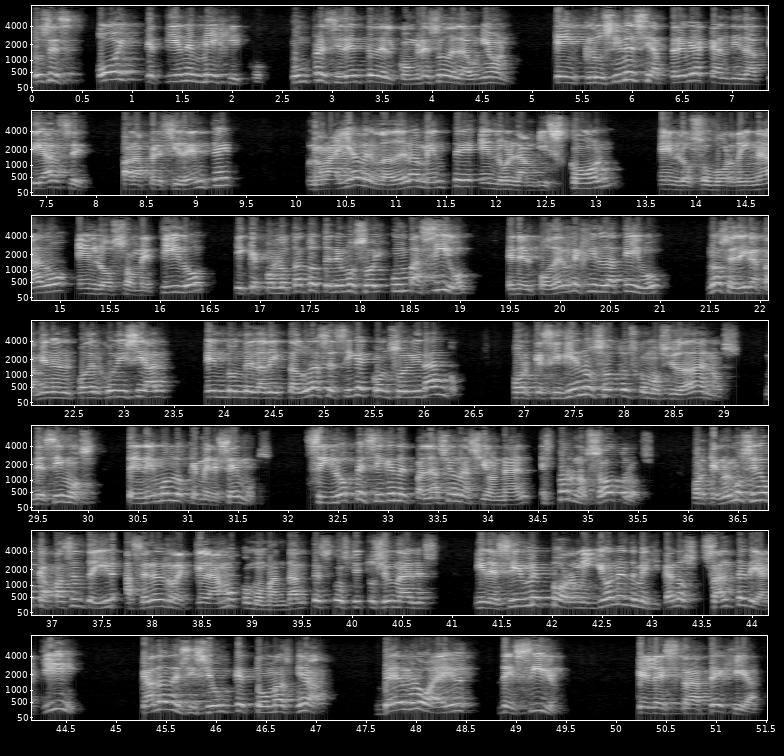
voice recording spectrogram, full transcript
Entonces, Hoy que tiene México un presidente del Congreso de la Unión que inclusive se atreve a candidatearse para presidente, raya verdaderamente en lo lambiscón, en lo subordinado, en lo sometido, y que por lo tanto tenemos hoy un vacío en el poder legislativo, no se diga también en el poder judicial, en donde la dictadura se sigue consolidando. Porque si bien nosotros como ciudadanos decimos, tenemos lo que merecemos. Si López sigue en el Palacio Nacional, es por nosotros, porque no hemos sido capaces de ir a hacer el reclamo como mandantes constitucionales y decirle por millones de mexicanos, salte de aquí. Cada decisión que tomas, mira, verlo a él decir que la estrategia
